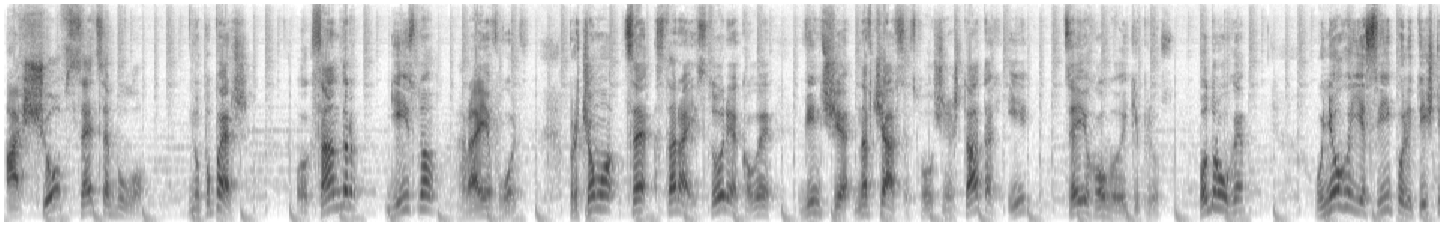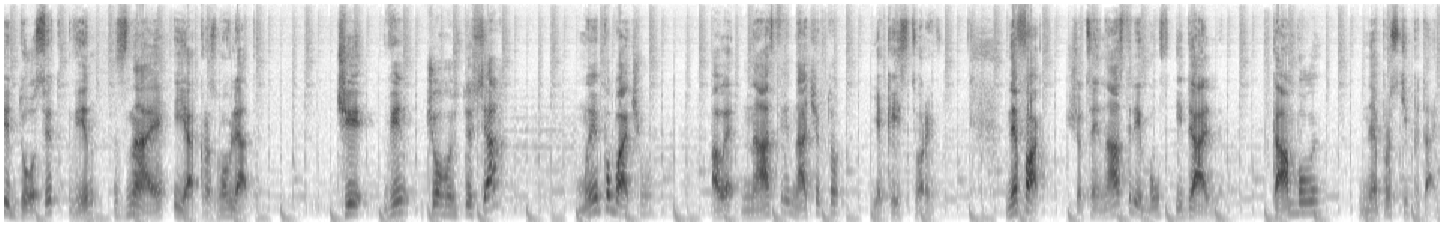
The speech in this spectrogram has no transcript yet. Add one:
а що все це було? Ну, по-перше, Олександр дійсно грає в гольф. Причому це стара історія, коли він ще навчався в Сполучених Штатах, і це його великий плюс. По-друге, у нього є свій політичний досвід, він знає, як розмовляти. Чи він чогось досяг? Ми побачимо. Але настрій, начебто, якийсь створив. Не факт, що цей настрій був ідеальним. Там були непрості питання.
